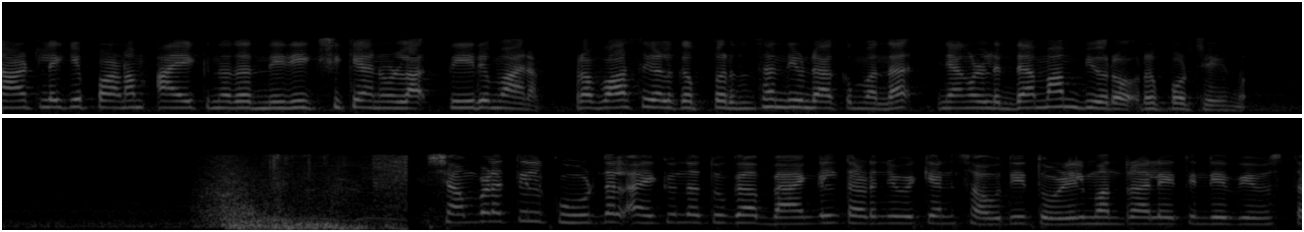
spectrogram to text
നാട്ടിലേക്ക് പണം അയക്കുന്നത് നിരീക്ഷിക്കാനുള്ള തീരുമാനം പ്രവാസികൾക്ക് പ്രതിസന്ധിയുണ്ടാക്കുമെന്ന് ഞങ്ങളുടെ ദമാം ബ്യൂറോ റിപ്പോർട്ട് ചെയ്യുന്നു. ശമ്പളത്തിൽ കൂടുതൽ അയക്കുന്ന തുക ബാങ്കിൽ തടഞ്ഞുവെക്കാൻ സൗദി തൊഴിൽ മന്ത്രാലയത്തിന്റെ വ്യവസ്ഥ.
